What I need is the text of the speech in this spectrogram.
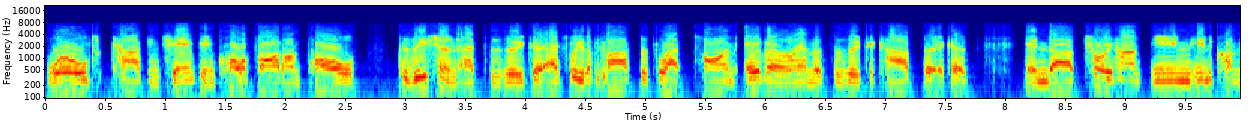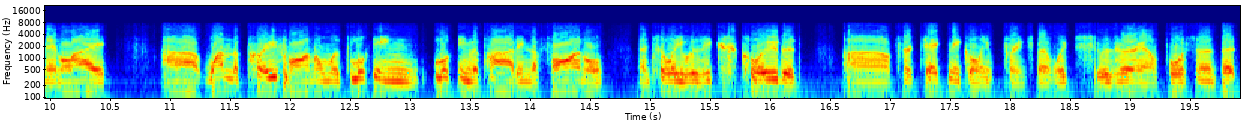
World Karting Champion, qualified on pole position at Suzuka, actually the fastest lap time ever around the Suzuka kart circuit. And uh, Troy Hunt in Intercontinental A uh, won the pre-final, was looking looking the part in the final until he was excluded uh, for technical infringement, which was very unfortunate. But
